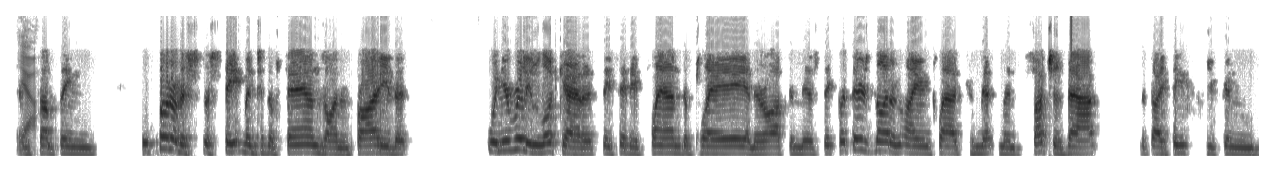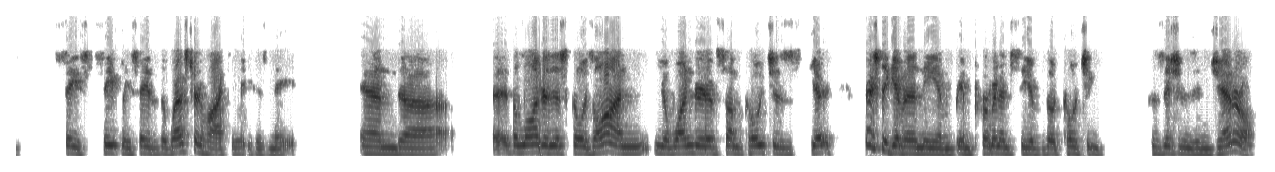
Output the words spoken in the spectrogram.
and Yeah. something. We put out a, a statement to the fans on Friday that, when you really look at it, they say they plan to play and they're optimistic, but there's not an ironclad commitment such as that that I think you can say safely say that the Western Hockey League has made. And uh, the longer this goes on, you wonder if some coaches, especially given the impermanency of the coaching positions in general,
